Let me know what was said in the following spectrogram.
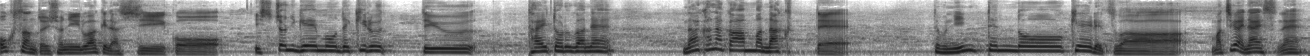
奥さんと一緒にいるわけだしこう一緒にゲームをできるっていうタイトルがねなかなかあんまなくって。でも任天堂系列は間違いないですね。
